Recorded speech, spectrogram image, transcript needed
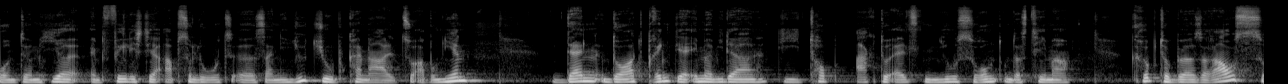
Und ähm, hier empfehle ich dir absolut, äh, seinen YouTube-Kanal zu abonnieren, denn dort bringt er immer wieder die top aktuellsten News rund um das Thema Kryptobörse raus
